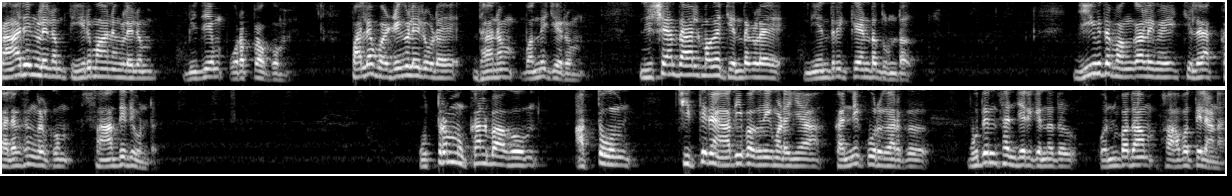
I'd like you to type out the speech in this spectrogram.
കാര്യങ്ങളിലും തീരുമാനങ്ങളിലും വിജയം ഉറപ്പാക്കും. പല വഴികളിലൂടെ ധനം വന്നു ചേരും നിഷേധാത്മക ചിന്തകളെ നിയന്ത്രിക്കേണ്ടതുണ്ട്. ജീവിത പങ്കാളിയുമായി ചില കലഹങ്ങൾക്കും സാധ്യതയുണ്ട്. ഉത്രം മുക്കാൽ ഭാഗവും അത്തവും ചിത്തിര ആദ്യ അടങ്ങിയ കന്നിക്കൂറുകാർക്ക് ബുധൻ സഞ്ചരിക്കുന്നത് ഒൻപതാം ഭാവത്തിലാണ്.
